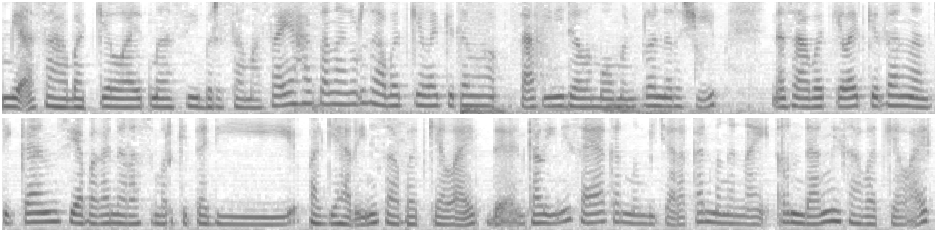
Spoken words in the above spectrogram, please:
Ya, sahabat Kelight masih bersama saya Hasan Anur, sahabat Kelight kita saat ini dalam momen Momentpreneurship. Nah, sahabat Kelight kita nantikan siapakah narasumber kita di pagi hari ini, sahabat Kelight. Dan kali ini saya akan membicarakan mengenai rendang nih, sahabat Kelight,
